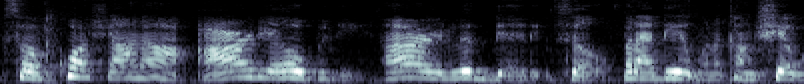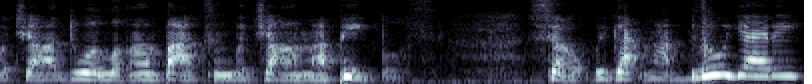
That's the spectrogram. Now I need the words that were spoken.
So, of course, y'all know I already opened it. I already looked at it. So, but I did want to come share with y'all. Do a little unboxing with y'all, my peoples. So, we got my blue Yeti.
